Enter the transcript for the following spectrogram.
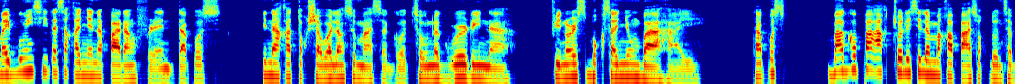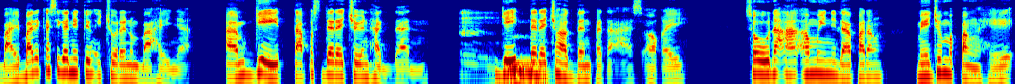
may bumisita sa kanya na parang friend. Tapos kinakatok siya, walang sumasagot. So nag-worry na, finorce buksan yung bahay. Tapos bago pa actually sila makapasok doon sa bahay, balik kasi ganito yung itsura ng bahay niya. Um, gate, tapos diretso yung hagdan. Mm. Gate, Mm. diretso hagdan pataas, okay? So naaamoy nila parang medyo mapanghi.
